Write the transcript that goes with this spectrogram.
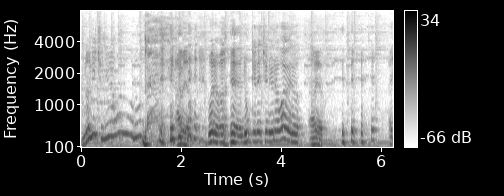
No han hecho ni una hueá, ¿no? A ver, bueno, nunca han hecho ni una hueá, pero. a ver. Hay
